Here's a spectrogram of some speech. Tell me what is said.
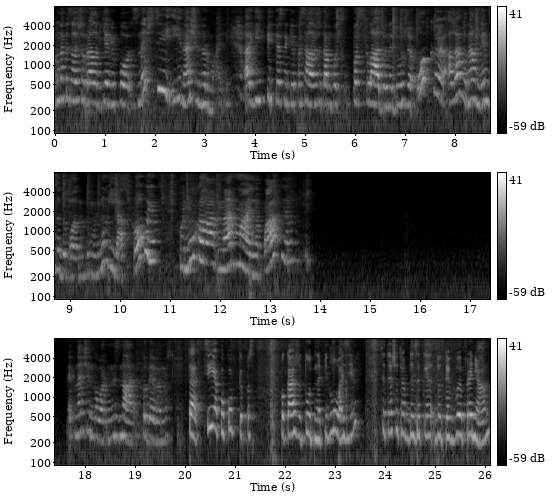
Вона казала, що брала в Єві по знижці і наче нормальний. А їй підписники писали, що там по складу не дуже ок, але вона ним задоволена. Думаю, ну і я спробую. Понюхала, нормально пахне. Як наче норм, не знаю, подивимось. Так, ці я покупки покажу тут на підлозі. Це те, що треба закидати в прання.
